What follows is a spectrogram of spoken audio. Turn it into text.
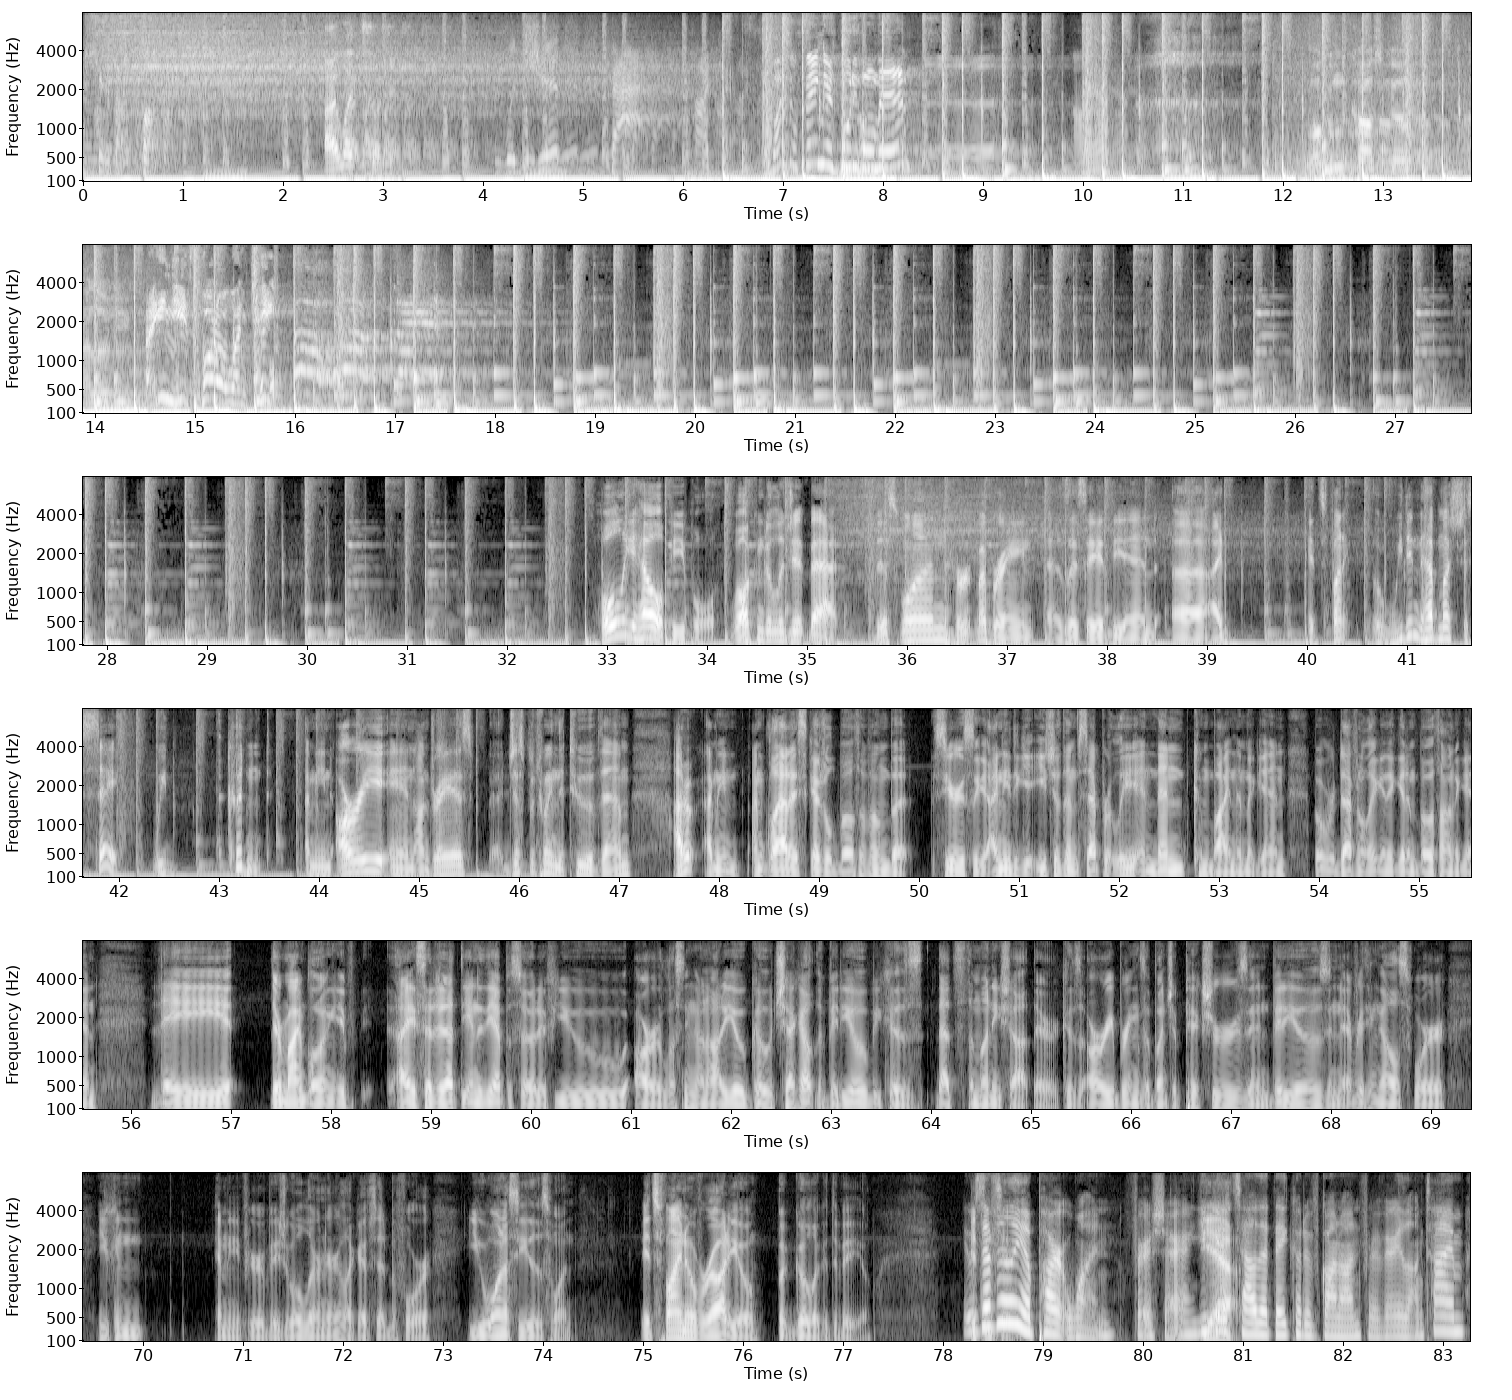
know shit about fuck. I like sucking. Legit hell, people! Welcome to Legit Bat. This one hurt my brain, as I say at the end. Uh, I. It's funny. We didn't have much to say. We couldn't. I mean, Ari and Andreas, just between the two of them, I don't. I mean, I'm glad I scheduled both of them, but seriously, I need to get each of them separately and then combine them again. But we're definitely going to get them both on again. They they're mind blowing. If I said it at the end of the episode, if you are listening on audio, go check out the video because that's the money shot there. Because Ari brings a bunch of pictures and videos and everything else where you can. I mean, if you're a visual learner, like I've said before, you want to see this one. It's fine over audio, but go look at the video. It was It's insane. definitely a part one for sure. You Yeah. could tell that they could have gone on for a very long time.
